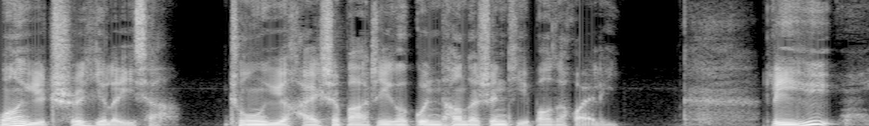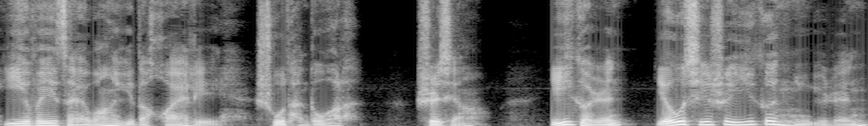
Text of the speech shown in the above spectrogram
王宇迟疑了一下，终于还是把这个滚烫的身体抱在怀里。李玉依偎在王宇的怀里，舒坦多了。试想，一个人，尤其是一个女人，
